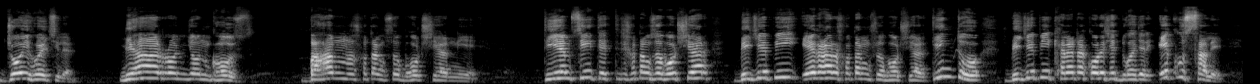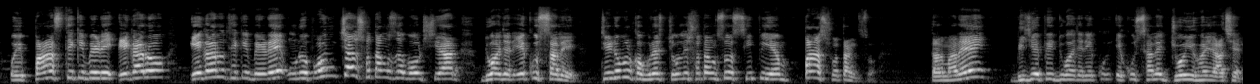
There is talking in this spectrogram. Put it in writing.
জয়ী হয়েছিলেন। নিহার রঞ্জন ঘোষ, বাহান্ন শতাংশ ভোট শেয়ার নিয়ে। টিএমসি তেত্রিশ শতাংশ ভোট শেয়ার বিজেপি এগারো শতাংশ ভোট শেয়ার কিন্তু বিজেপি খেলাটা করেছে দু সালে। ওই পাঁচ থেকে বেড়ে এগারো এগারো থেকে বেড়ে উনপঞ্চাশ শতাংশ ভোট শেয়ার দু সালে। তৃণমূল কংগ্রেস চল্লিশ শতাংশ, সিপিএম পাঁচ শতাংশ। তার মানে বিজেপি দু হাজার একুশ সালে জয়ী হয়ে আছেন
